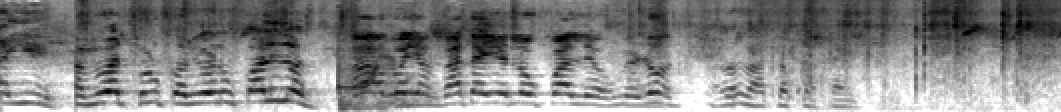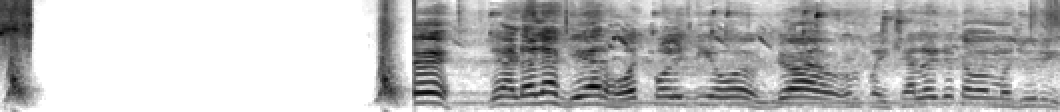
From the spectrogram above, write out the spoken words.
આવીએ અમે વાત થોડું કરિયાણું ઉપાડી લો હા ભાઈ અંગાત આવી એટલે ઉપર લેવો. વેડો હવે વાત તો પતાઈ એ લેડો લે ઘેર હોજ પડી ગયો હવે લ્યો આ પૈસા લઈ દો તમે મજૂરી.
